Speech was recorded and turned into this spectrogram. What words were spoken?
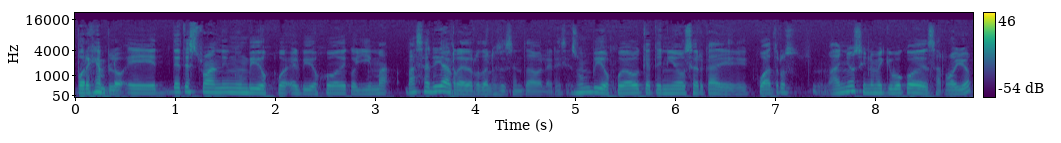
por ejemplo, eh, Death Stranding, un videojue- el videojuego de Kojima, va a salir alrededor de los 60 dólares. Es un videojuego que ha tenido cerca de 4 años, si no me equivoco, de desarrollo.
